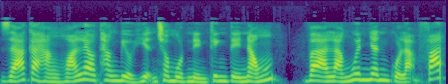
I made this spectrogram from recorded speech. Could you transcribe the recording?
Giá cả hàng hóa leo thang biểu hiện cho một nền kinh tế nóng và là nguyên nhân của lạm phát.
